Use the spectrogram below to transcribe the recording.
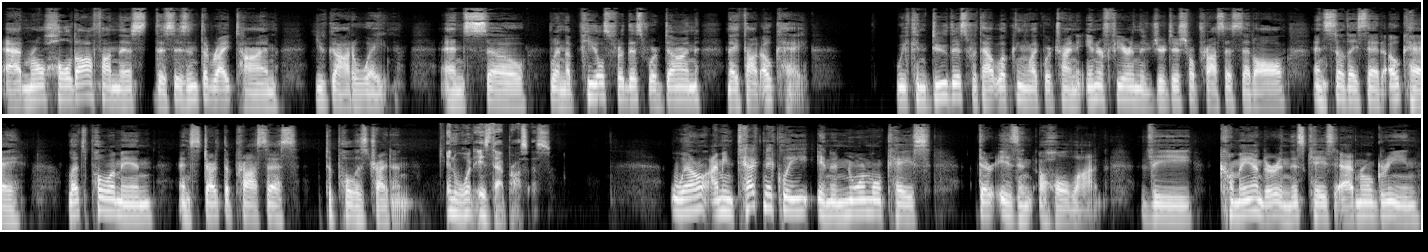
Admiral, hold off on this. This isn't the right time. You got to wait. And so when the appeals for this were done, they thought, okay, we can do this without looking like we're trying to interfere in the judicial process at all. And so they said, okay, let's pull him in and start the process to pull his trident. And what is that process? Well, I mean, technically, in a normal case, there isn't a whole lot. The commander, in this case, Admiral Green,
